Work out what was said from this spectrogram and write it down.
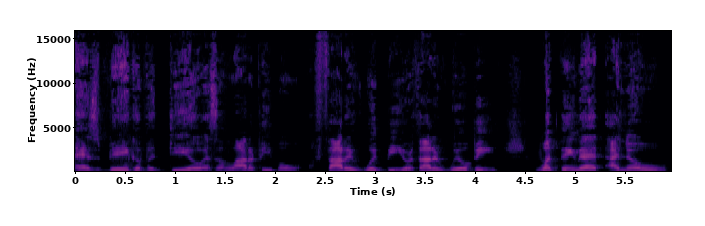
as big of a deal as a lot of people thought it would be or thought it will be. One thing that I know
